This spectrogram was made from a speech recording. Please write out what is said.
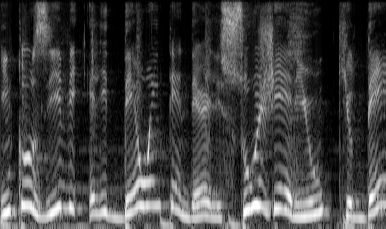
Inclusive, ele deu a entender, ele sugeriu que o Dan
